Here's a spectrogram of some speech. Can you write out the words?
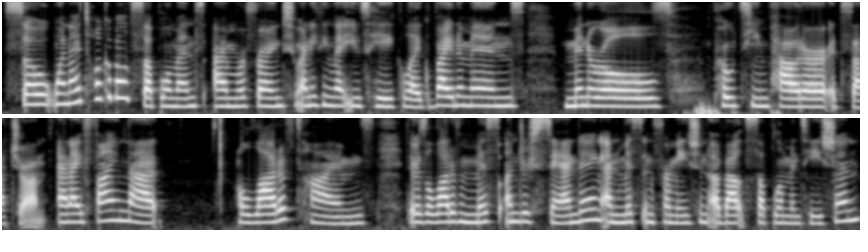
So, when I talk about supplements, I'm referring to anything that you take like vitamins, minerals, protein powder, etc. And I find that a lot of times there's a lot of misunderstanding and misinformation about supplementation.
